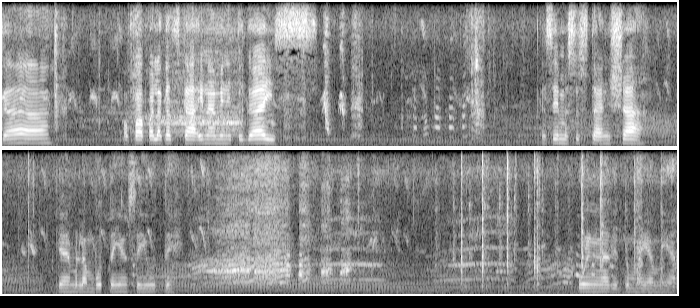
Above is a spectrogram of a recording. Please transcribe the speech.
Talaga. Mapapalakas kain namin ito guys. Kasi masustansya. Yan, malambot na yung sayote. Kunin na natin ito maya maya.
